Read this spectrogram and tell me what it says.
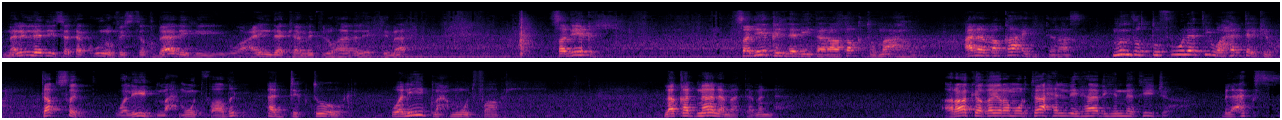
من الذي ستكون في استقباله وعندك مثل هذا الاهتمام؟ صديقي صديقي الذي ترافقت معه على مقاعد الدراسة منذ الطفولة وحتى الكبر تقصد وليد محمود فاضل؟ الدكتور وليد محمود فاضل. لقد نال ما تمنى. أراك غير مرتاح لهذه النتيجة. بالعكس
